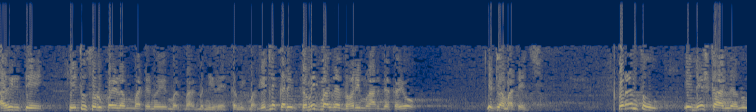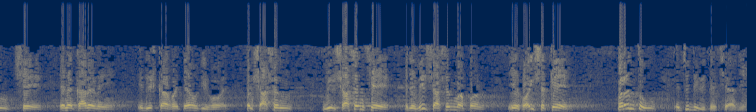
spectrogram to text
આવી રીતે હેતુ સ્વરૂપ પરિણામ માટેનો એ માર્ગ બની રહે, ક્રમિક માર્ગ. એટલે ક્રમિક માર્ગને ધોરી માર્ગ કયો? એટલા માટે જ. પરંતુ એ દેશકાળને અનુરૂપ છે, એના કારણે એ દેશકાળ હોય ત્યાં સુધી હોય, પણ શાસન, વીર શાસન છે, એટલે વીર શાસનમાં પણ એ હોઈ શકે, પરંતુ એ જુદી રીતે છે આજે.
